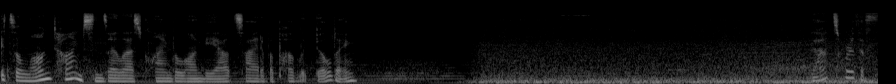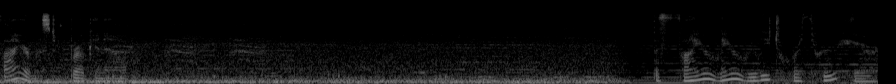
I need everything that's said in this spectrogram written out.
It's a long time since I last climbed along the outside of a public building. That's where the fire must have broken out. The fire really tore through here.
